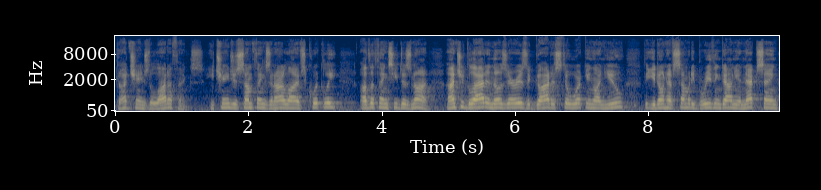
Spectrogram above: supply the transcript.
God changed a lot of things. He changes some things in our lives quickly, other things He does not. Aren't you glad in those areas that God is still working on you, that you don't have somebody breathing down your neck saying,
